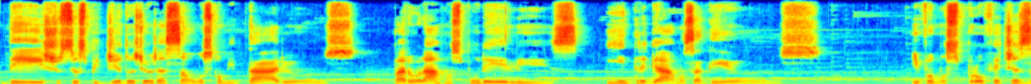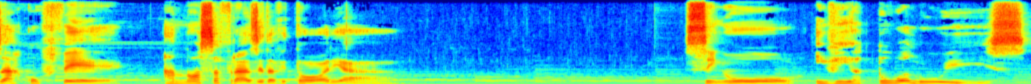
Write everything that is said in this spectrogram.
Deixe os seus pedidos de oração nos comentários para orarmos por eles e entregarmos a Deus. E vamos profetizar com fé a nossa frase da vitória. Senhor, envia a tua luz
